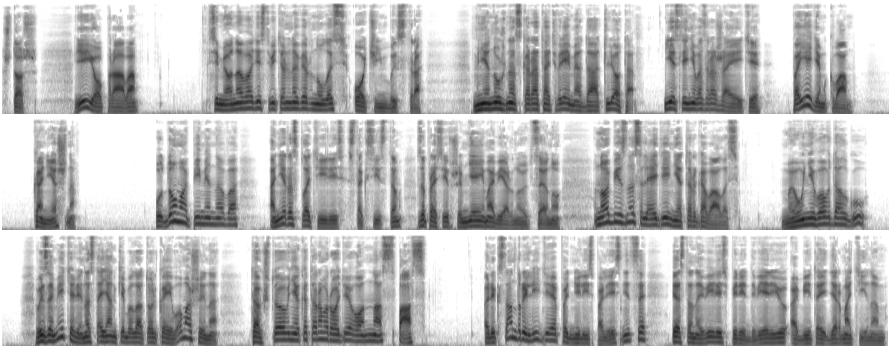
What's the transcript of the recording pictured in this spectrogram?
Что ж, ее право. Семенова действительно вернулась очень быстро. «Мне нужно скоротать время до отлета. Если не возражаете, поедем к вам?» «Конечно». У дома Пименова они расплатились с таксистом, запросившим неимоверную цену, но бизнес-леди не торговалась. «Мы у него в долгу. Вы заметили, на стоянке была только его машина, так что в некотором роде он нас спас». Александр и Лидия поднялись по лестнице и остановились перед дверью, обитой дерматином.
